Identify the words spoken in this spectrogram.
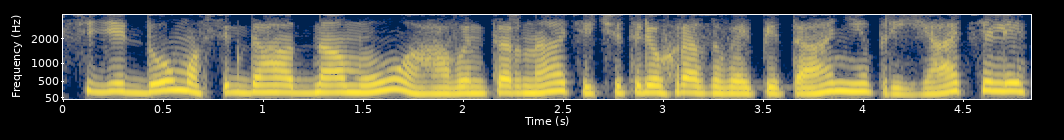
сидеть дома всегда одному, а в интернате четырехразовое питание, приятели.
